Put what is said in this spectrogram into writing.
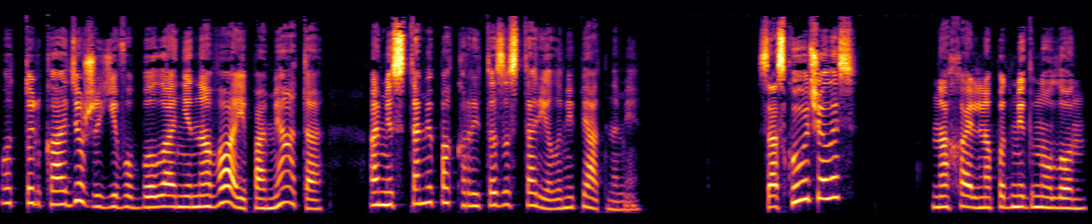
Вот только одежа его была не нова и помята, а местами покрыта застарелыми пятнами. «Соскучилась?» — нахально подмигнул он.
